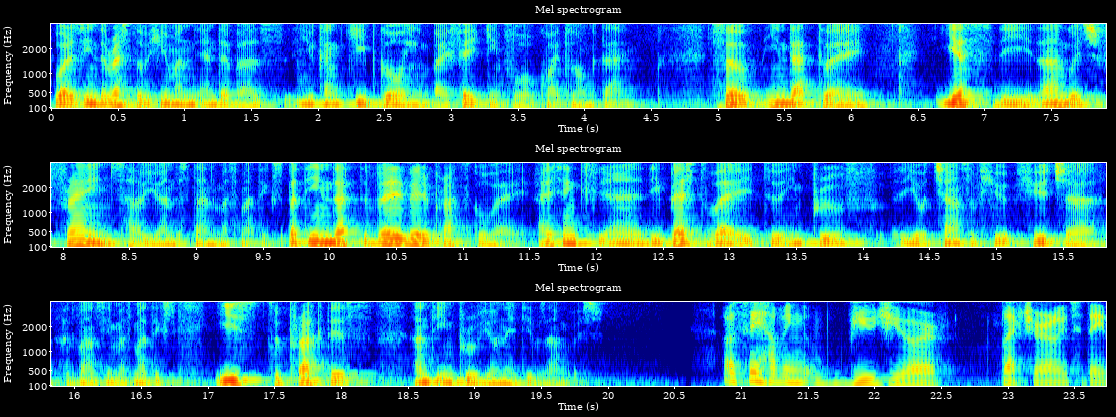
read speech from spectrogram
Whereas in the rest of human endeavors, you can keep going by faking for quite a long time. So in that way, yes, the language frames how you understand mathematics, but in that very, very practical way, I think uh, the best way to improve your chance of future advancing mathematics is to practice and to improve your native language. I would say, having viewed your lecture earlier today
